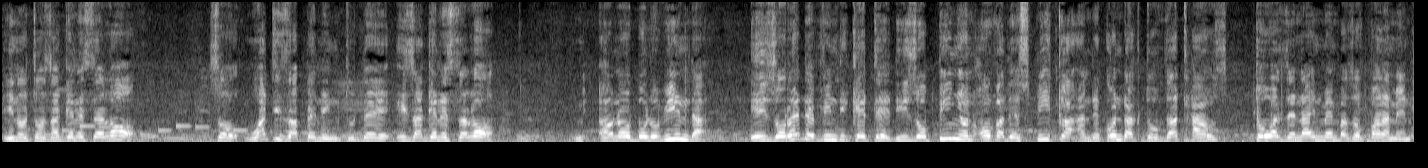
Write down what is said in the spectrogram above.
you know, it was against the law. So what is happening today is against the law. Honorable Lubinda is already vindicated. His opinion over the Speaker and the conduct of that House towards the nine members of Parliament,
